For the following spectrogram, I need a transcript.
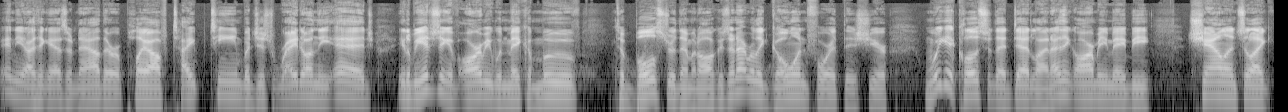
And you know, I think as of now they're a playoff type team, but just right on the edge. It'll be interesting if Army would make a move to bolster them at all because they're not really going for it this year. When we get closer to that deadline, I think Army may be challenged to like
